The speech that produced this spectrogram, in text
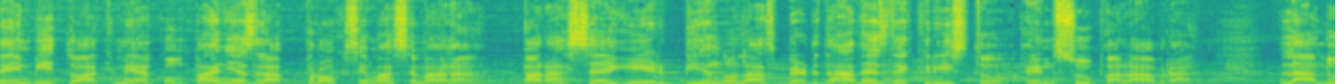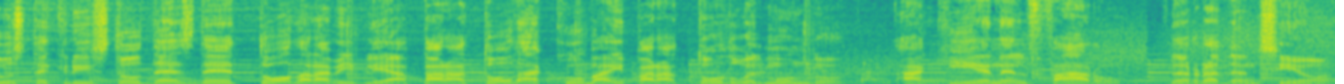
Te invito a que me acompañes la próxima semana para seguir viendo las verdades de Cristo en su palabra, la luz de Cristo desde toda la Biblia para toda Cuba y para todo el mundo, aquí en el faro de redención.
